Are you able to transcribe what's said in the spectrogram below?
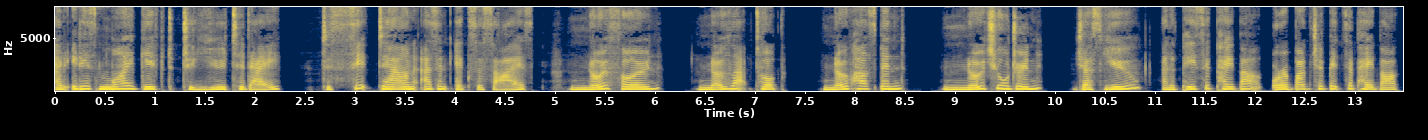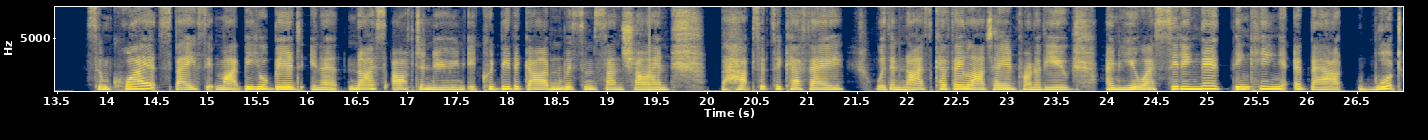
and it is my gift to you today to sit down as an exercise, no phone, no laptop, no husband, no children, just you and a piece of paper or a bunch of bits of paper, some quiet space. It might be your bed in a nice afternoon. It could be the garden with some sunshine, Perhaps it's a cafe with a nice cafe latte in front of you and you are sitting there thinking about what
